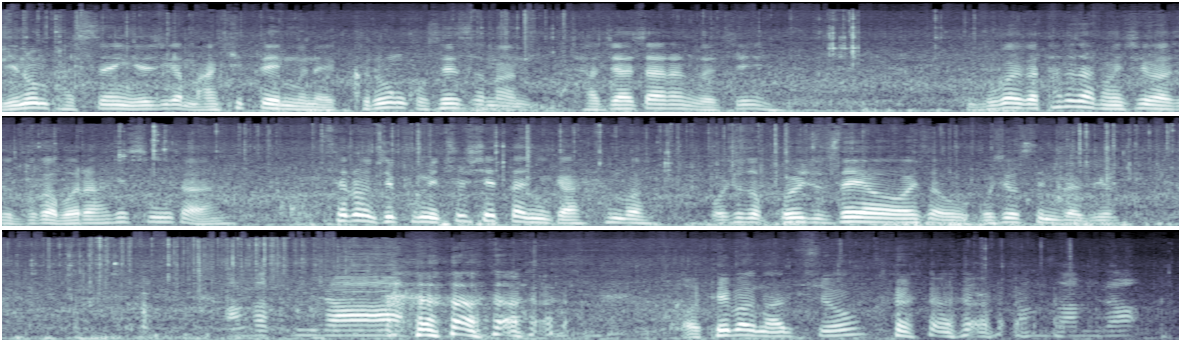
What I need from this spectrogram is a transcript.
민원 발생 여지가 많기 때문에 그런 곳에서만 자제하자는 거지. 누가 이거 탐사 방식 가지고 누가 뭐라 하겠습니까? 새로운 제품이 출시했다니까 한번 오셔서 보여주세요 해서 오셨습니다 지금. 반갑습니다. 어, 대박 나십시오. 감사합니다.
